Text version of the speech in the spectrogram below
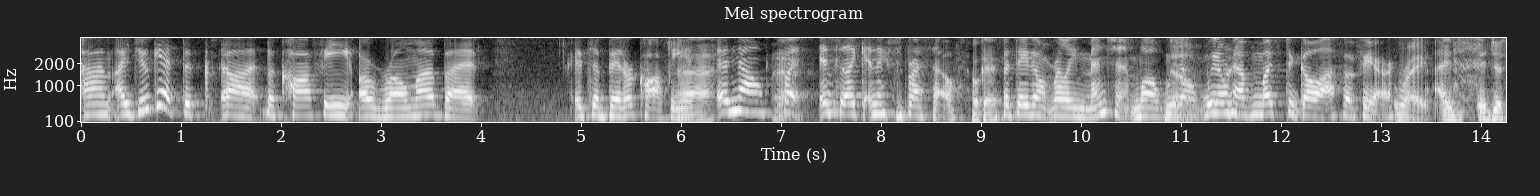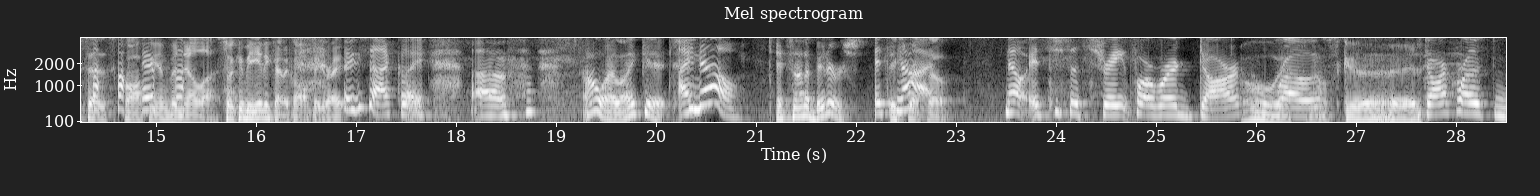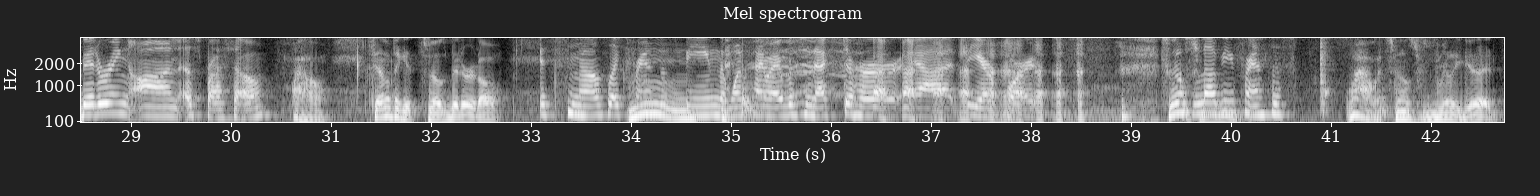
Um, I do get the uh, the coffee aroma, but it's a bitter coffee. It's- Ah. uh, no, but it's like an espresso. Okay. But they don't really mention. Well, we No. don't we don't have much to go off of here. Right. It, it just says coffee and vanilla, so it could be any kind of coffee, right? Exactly. Um, Oh, I like it. I know. It's not a bitter It's espresso. not. No, it's just a straightforward dark roast. Oh, that smells good. Dark roast bittering on espresso. Wow. See, I don't think it smells bitter at all. It smells like Frances Mm. Bean the one time I was next to her at the airport. It smells. Love you, Frances. Wow, it smells really good.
